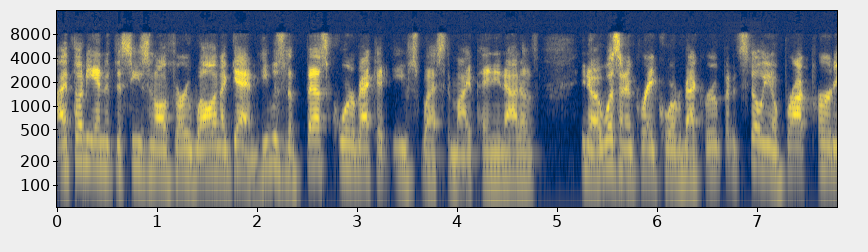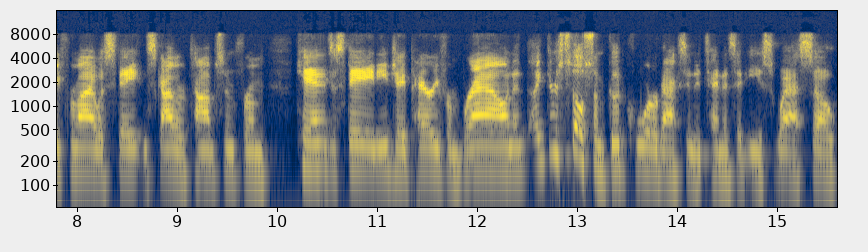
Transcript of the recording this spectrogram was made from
I thought he ended the season off very well. And again, he was the best quarterback at East West, in my opinion, out of you know, it wasn't a great quarterback group, but it's still, you know, Brock Purdy from Iowa State and Skylar Thompson from Kansas State, EJ Perry from Brown, and like there's still some good quarterbacks in attendance at East West. So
